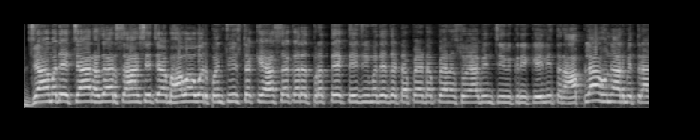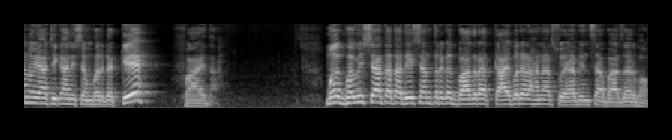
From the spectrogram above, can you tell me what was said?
ज्यामध्ये चार हजार सहाशेच्या भावावर पंचवीस टक्के असं करत प्रत्येक तेजीमध्ये जर टप्प्याटप्प्यानं सोयाबीनची विक्री केली तर आपला होणार मित्रांनो या ठिकाणी शंभर टक्के फायदा. मग भविष्यात आता देशांतर्गत बाजारात काय बरं राहणार? सोयाबीनचा बाजारभाव.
